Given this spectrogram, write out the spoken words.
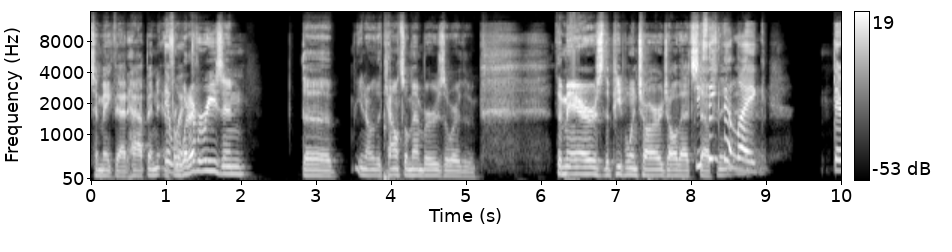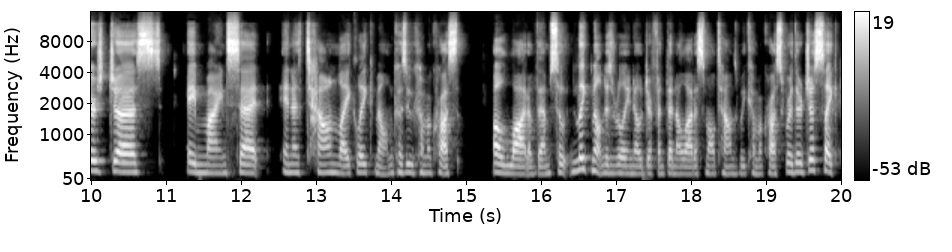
to make that happen. And It for would. whatever reason, the you know the council members or the the mayors, the people in charge, all that stuff. Do you think they- that like there's just a mindset in a town like Lake Milton because we come across a lot of them. So Lake Milton is really no different than a lot of small towns we come across where they're just like,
